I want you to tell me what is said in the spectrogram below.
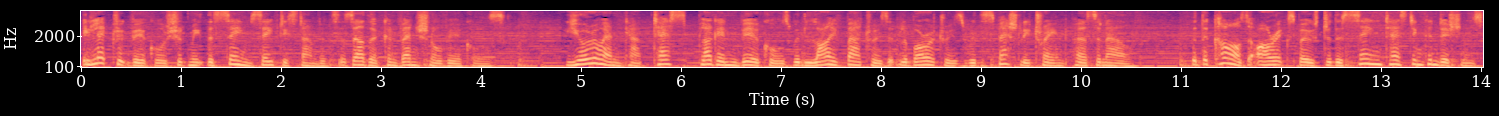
Electric vehicles should meet the same safety standards as other conventional vehicles. Euro NCAP tests plug-in vehicles with live batteries at laboratories with specially trained personnel. But the cars are exposed to the same testing conditions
